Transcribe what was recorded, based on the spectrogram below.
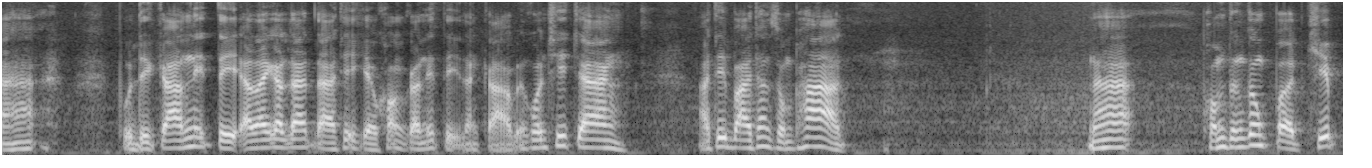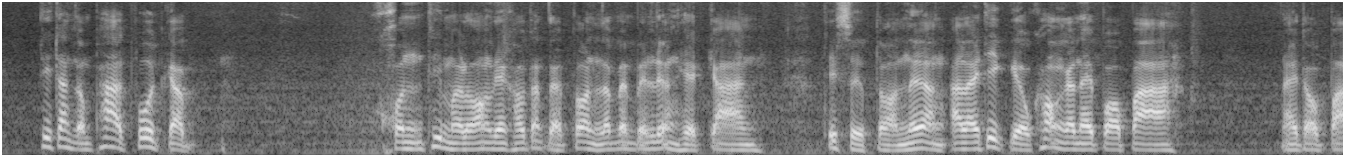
นะฮะผู้จัดการนิติอะไรก็แล้วแต่ที่เกี่ยวข้องกับนิติดังกล่าว เป็นคนชี้แจงอธิบายท่านสมภาษณ์นะฮะผมถึงต้องเปิดคลิปที่ท่านสมภาษณ์พูดกับคนที่มาร้องเรียนเขาตั้งแต่ต้น แล้วมันเป็นเรื่องเหตุการณ์ที่สืบต่อเนื่อง อะไรที่เกี่ยวข้องกับนายปอปานายปอปา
